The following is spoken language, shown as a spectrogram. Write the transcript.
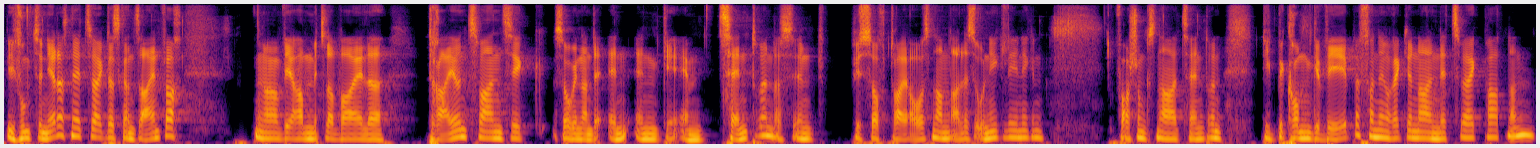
wie funktioniert das Netzwerk? Das ist ganz einfach. Wir haben mittlerweile 23 sogenannte NNGM-Zentren. Das sind bis auf drei Ausnahmen alles Unikliniken. Forschungsnahe Zentren, die bekommen Gewebe von den regionalen Netzwerkpartnern,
